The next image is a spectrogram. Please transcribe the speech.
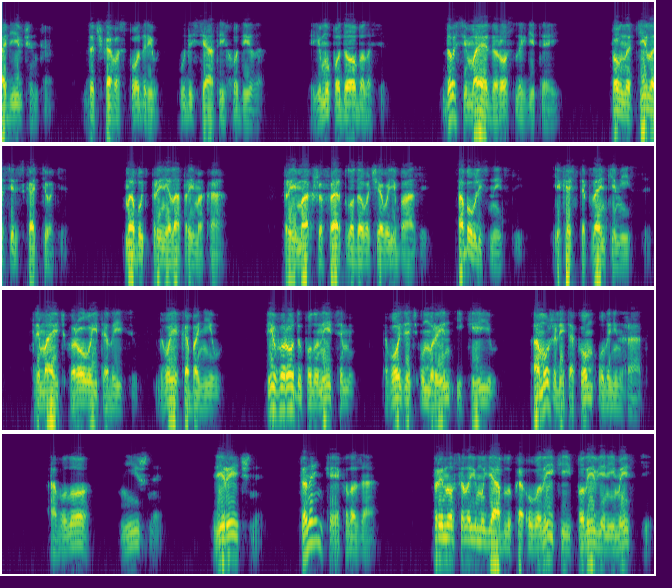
а дівчинка, дочка господарів, у десятий ходила. Йому подобалося. Досі має дорослих дітей. Повнотіла сільська тьотя. Мабуть, прийняла приймака. Приймак шофер плодовочевої бази або в лісництві, якесь тепленьке місце. Тримають корову і телицю, двоє кабанів, півгороду полуницями, возять у Мрин і Київ, а може, літаком у Ленінград. А було ніжне, ліричне, тоненьке, як лоза. Приносила йому яблука у великій полив'яній мисці.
